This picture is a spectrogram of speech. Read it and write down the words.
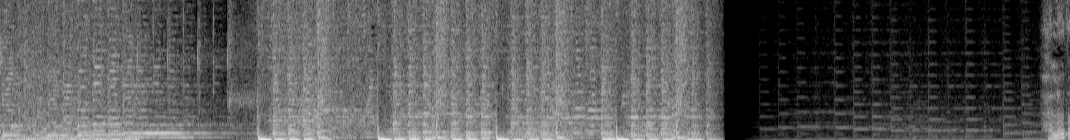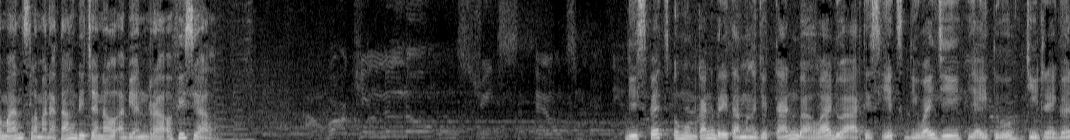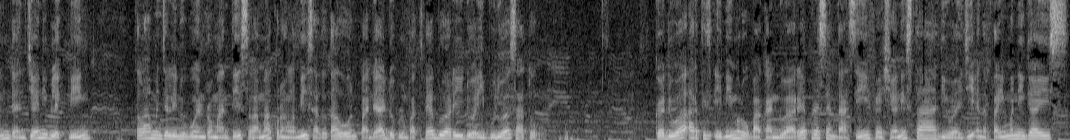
Halo teman, selamat datang di channel Abiandra Official. Dispatch umumkan berita mengejutkan bahwa dua artis hits di YG, yaitu G-Dragon dan Jennie Blackpink, telah menjalin hubungan romantis selama kurang lebih satu tahun pada 24 Februari 2021. Kedua artis ini merupakan dua representasi fashionista di YG Entertainment nih guys.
